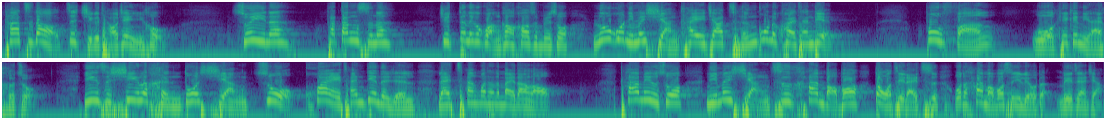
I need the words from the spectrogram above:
他知道这几个条件以后，所以呢，他当时呢就登了一个广告，告诉别人说：如果你们想开一家成功的快餐店，不妨我可以跟你来合作。因此，吸引了很多想做快餐店的人来参观他的麦当劳。他没有说你们想吃汉堡包到我这里来吃，我的汉堡包是一流的，没有这样讲。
